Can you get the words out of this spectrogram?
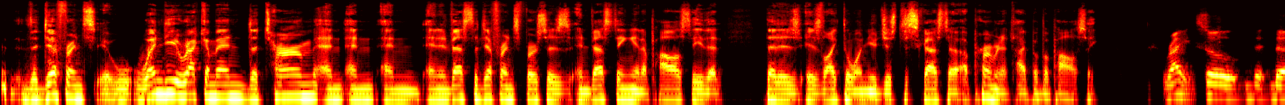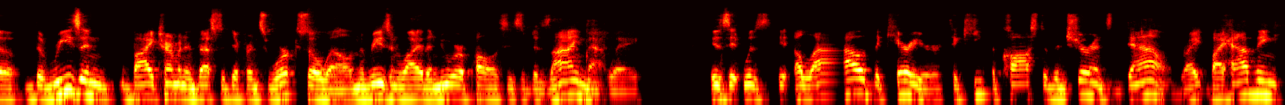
the difference when do you recommend the term and and and and invest the difference versus investing in a policy that that is is like the one you just discussed a, a permanent type of a policy? Right. So the, the the reason buy term and invest the difference works so well and the reason why the newer policies are designed that way is it was it allowed the carrier to keep the cost of insurance down right? By having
